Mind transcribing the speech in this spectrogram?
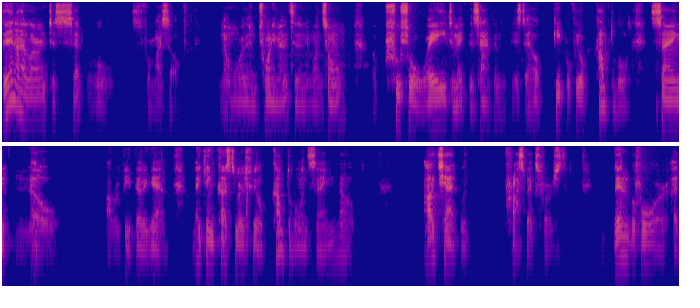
Then I learned to set rules for myself no more than 20 minutes at anyone's home. A crucial way to make this happen is to help people feel comfortable saying no. I'll repeat that again. Making customers feel comfortable in saying no. I chat with prospects first. Then, before a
